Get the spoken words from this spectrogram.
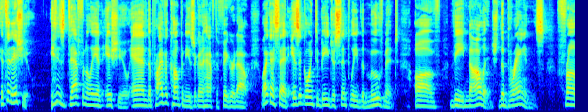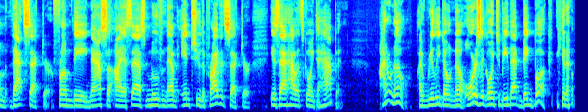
It's an issue. It is definitely an issue, and the private companies are going to have to figure it out. Like I said, is it going to be just simply the movement of the knowledge, the brains from that sector, from the NASA ISS, moving them into the private sector. Is that how it's going to happen? I don't know. I really don't know. Or is it going to be that big book, you know,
